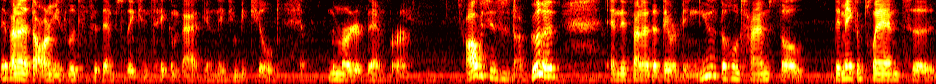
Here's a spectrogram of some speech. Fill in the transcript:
they find out that the army is looking for them so they can take them back and they can be killed. The murder of the emperor. Obviously this is not good, and they found out that they were being used the whole time, so they make a plan to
